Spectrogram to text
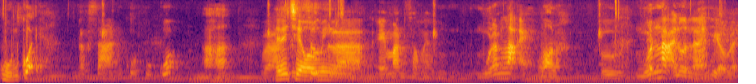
Bún quậy đặc sản của phú quốc. À hả và Thế thì chiều sự mình- là em ăn xong em muốn ăn lại. Ngon à ừ muốn lại luôn là anh hiểu đấy.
